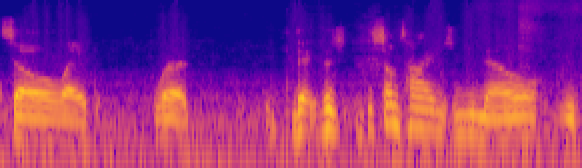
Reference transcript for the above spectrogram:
So like, where the, there's, sometimes you know you've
